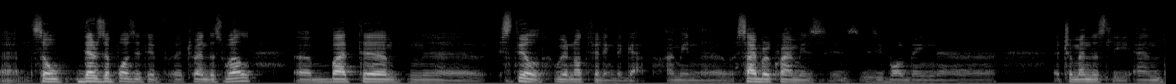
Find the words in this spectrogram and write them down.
um, so there's a positive uh, trend as well, uh, but um, uh, still we're not filling the gap. I mean, cybercrime is, is, is evolving tremendously, and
